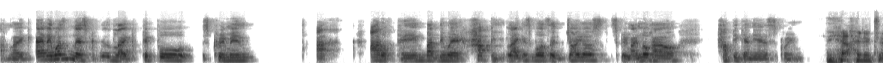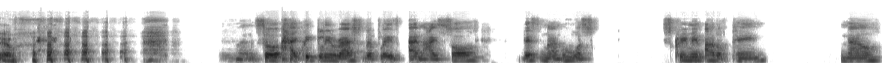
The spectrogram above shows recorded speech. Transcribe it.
I'm like, and it wasn't like people screaming uh, out of pain, but they were happy. Like it was a joyous scream. I know how happy Ghanaians scream. Yeah, I do too. so I quickly rushed the place and I saw this man who was screaming out of pain now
